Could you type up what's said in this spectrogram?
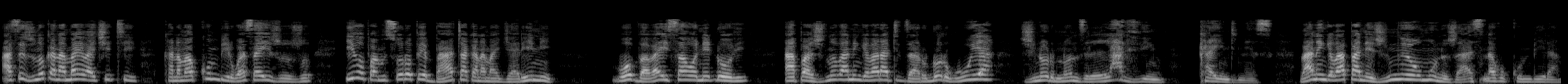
Asi zvino kana mai vachiti kana vakumbirwa saizvozvo ivo pamusoro pebhata kana majarini vobva vaisawo nedovi apa zvino vanenge varatidza rudo rwuya zvino runonzi loving kindness. Vanenge vapa nezvimwewo munhu zvaasina kukumbira.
